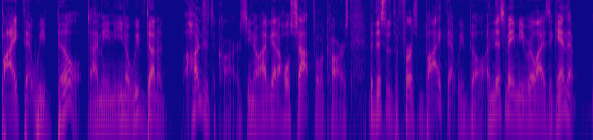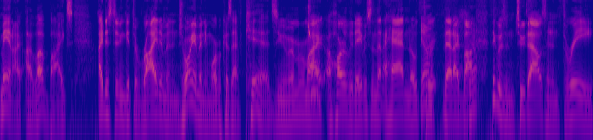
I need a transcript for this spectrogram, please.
bike that we've built. I mean, you know, we've done a hundreds of cars. You know, I've got a whole shop full of cars, but this was the first bike that we built. And this made me realize again that, man, I, I love bikes. I just didn't get to ride them and enjoy them anymore because I have kids. You remember my Harley Davidson that I had in 03 Yeah. that I bought? Yeah. I think it was in 2003.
